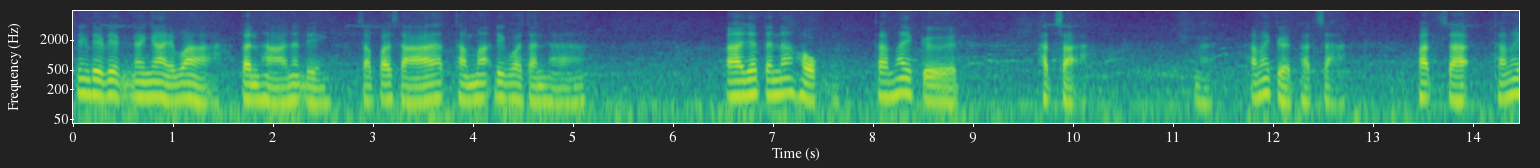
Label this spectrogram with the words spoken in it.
ซึ่งเรียกเรียกง่าย ๆว่าตัณหานั่นเองสัพภาษาธรรมะเรียกว่าตัณหา อายตนะหกทำให้เกิดผัสสะทำให้เกิดผัสสะผัสสะทำให้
